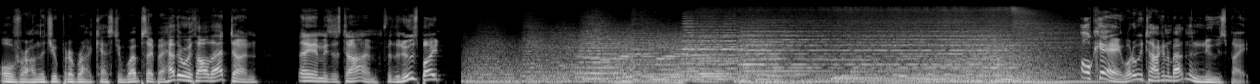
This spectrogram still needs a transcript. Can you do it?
over on the Jupiter Broadcasting website. But Heather, with all that done, I think that means it's time for the news bite. Okay, what are we talking about in the news bite?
